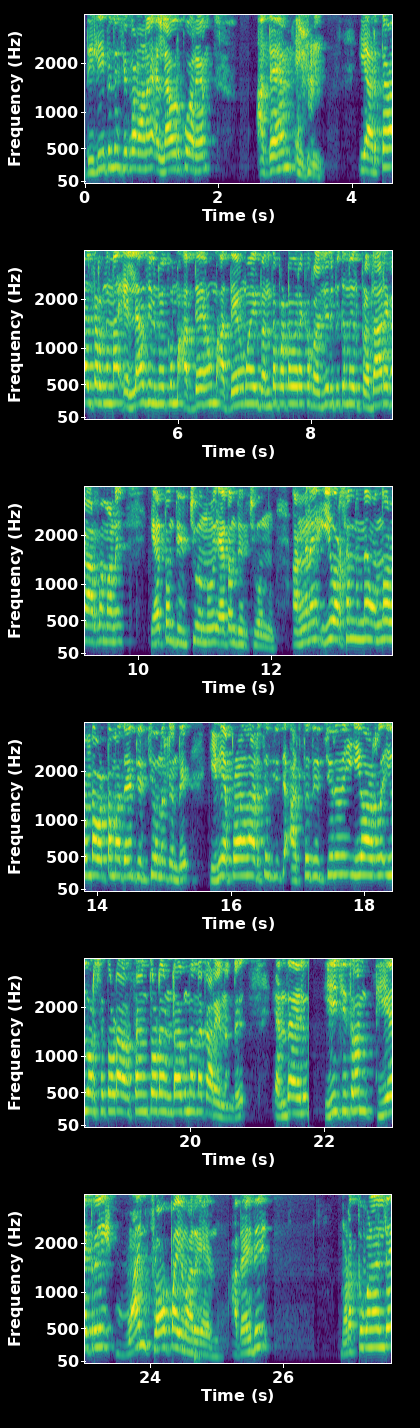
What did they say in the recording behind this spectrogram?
ദിലീപിന്റെ ചിത്രമാണ്. എല്ലാവർക്കും അറിയാം. അദ്ദേഹം ഈ അടുത്ത കാലത്ത് ഇറങ്ങുന്ന എല്ലാ സിനിമയ്ക്കും അദ്ദേഹവും അദ്ദേഹവുമായി ബന്ധപ്പെട്ടവരൊക്കെ പ്രചരിപ്പിക്കുന്ന ഒരു പ്രധാന കാരണമാണ് ഏട്ടൻ തിരിച്ചു വന്നു ഏട്ടൻ തിരിച്ചു വന്നു. അങ്ങനെ ഈ വർഷം തന്നെ ഒന്നോ രണ്ടോ വട്ടം അദ്ദേഹം തിരിച്ചു വന്നിട്ടുണ്ട്. ഇനി എപ്പോഴാണ് അടുത്ത അടുത്ത തിരിച്ചൊരു ഈ ഈ വർഷത്തോടെ അവസാനത്തോടെ ഉണ്ടാകുമെന്നൊക്കെ അറിയുന്നുണ്ട്. എന്തായാലും ഈ ചിത്രം തിയേറ്ററിൽ വൺ ഫ്ലോപ്പായി മാറുകയായിരുന്നു. അതായത് മുടക്കുമുതലിന്റെ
